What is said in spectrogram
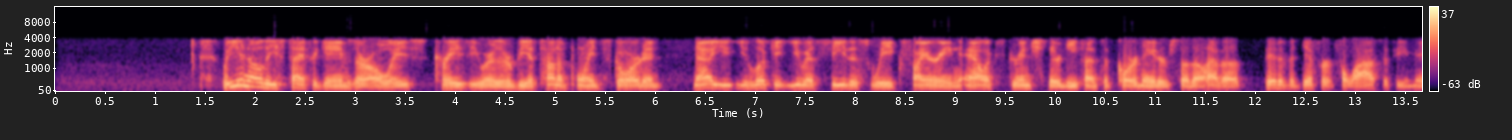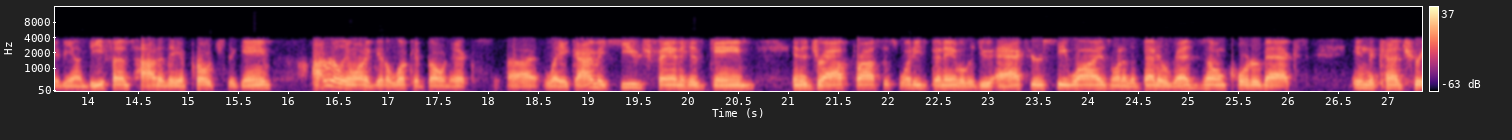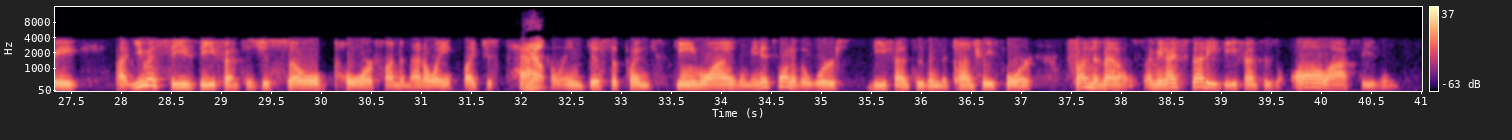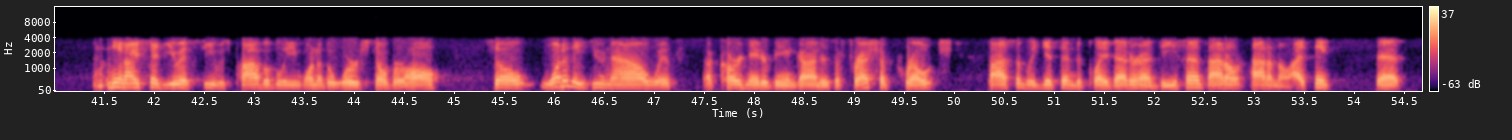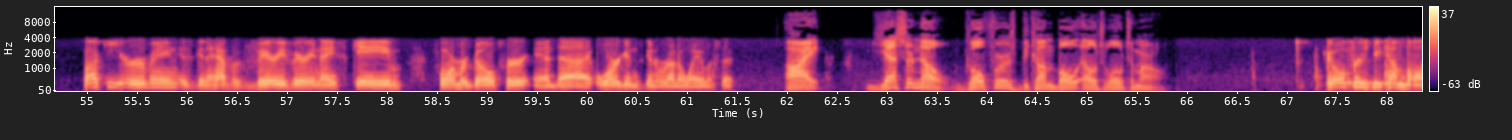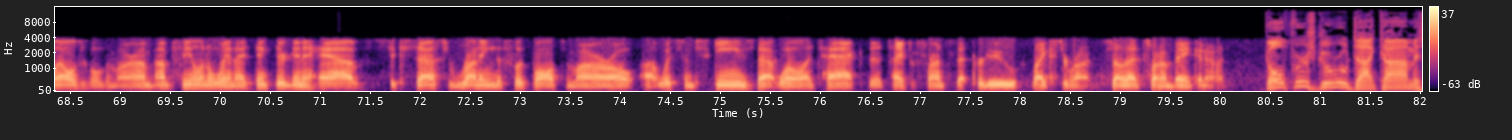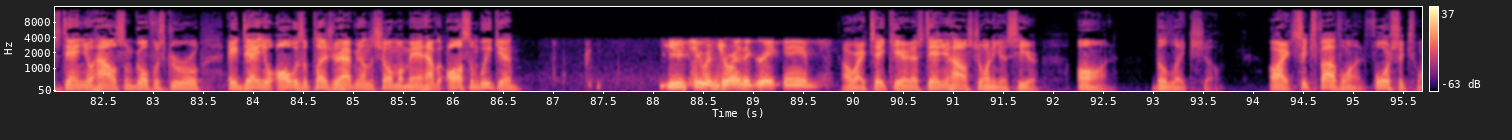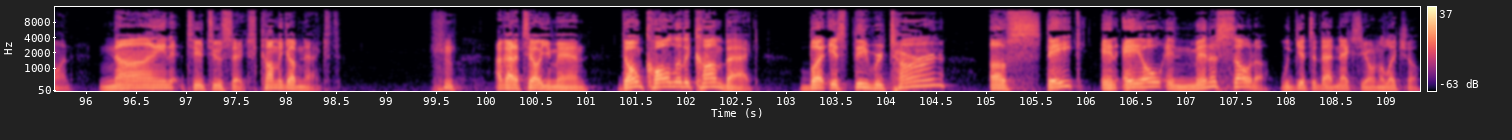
Well, you know these type of games are always crazy, where there'll be a ton of points scored, and now you you look at USC this week firing Alex Grinch, their defensive coordinator, so they'll have a bit of a different philosophy maybe on defense. How do they approach the game? I really want to get a look at Bo Nix, uh, Lake. I'm a huge fan of his game in the draft process, what he's been able to do accuracy wise, one of the better red zone quarterbacks in the country. Uh, USC's defense is just so poor fundamentally, like just tackling, yep. discipline, scheme wise. I mean, it's one of the worst defenses in the country for fundamentals. I mean, I studied defenses all off season, and I said USC was probably one of the worst overall. So, what do they do now with a coordinator being gone? Is a fresh approach possibly get them to play better on defense. I don't I don't know. I think that Bucky Irving is going to have a very very nice game, former Gopher, and uh, Oregon's going to run away with it. All right, yes or no? Gophers become bowl eligible tomorrow. Gophers become bowl eligible tomorrow. I'm, I'm feeling a win. I think they're going to have success running the football tomorrow uh, with some schemes that will attack the type of fronts that Purdue likes to run. So that's what I'm banking on. GophersGuru.com. It's Daniel House from Gophers Guru. Hey, Daniel, always a pleasure having you on the show, my man. Have an awesome weekend. You too. Enjoy the great games. All right, take care. That's Daniel House joining us here on The Lake Show. All right, 651 461 9226. Coming up next. Hmm, I got to tell you, man, don't call it a comeback, but it's the return of steak and ale in Minnesota. We get to that next year on The Lake Show.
